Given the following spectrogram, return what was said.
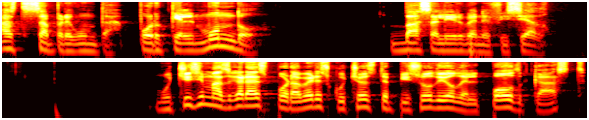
Hazte esa pregunta, porque el mundo va a salir beneficiado. Muchísimas gracias por haber escuchado este episodio del podcast.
